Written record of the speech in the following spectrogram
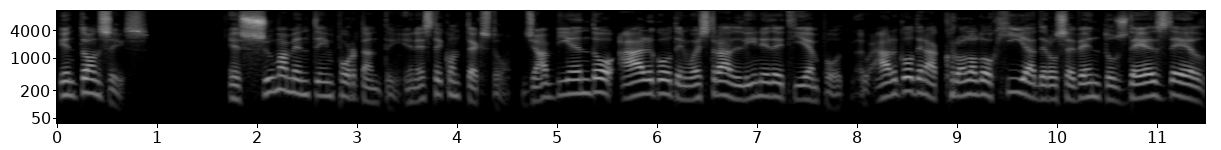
Entonces, es sumamente importante en este contexto, ya viendo algo de nuestra línea de tiempo, algo de la cronología de los eventos desde el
